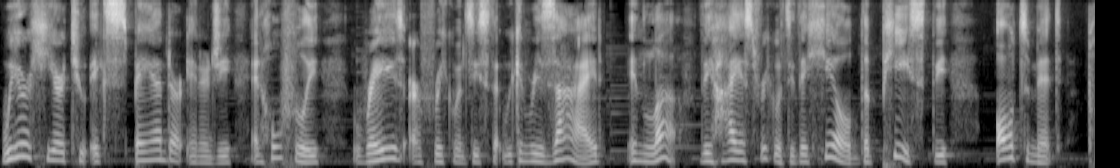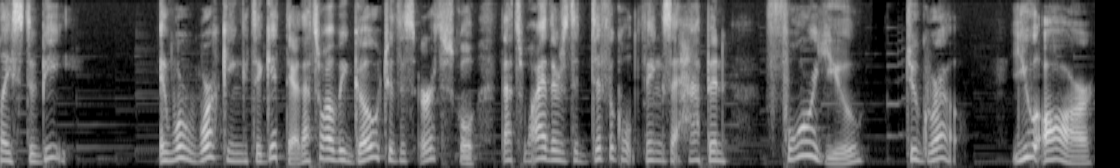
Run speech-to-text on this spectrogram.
We are here to expand our energy and hopefully raise our frequency so that we can reside in love, the highest frequency, the healed, the peace, the ultimate place to be. And we're working to get there. That's why we go to this earth school. That's why there's the difficult things that happen for you to grow. You are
